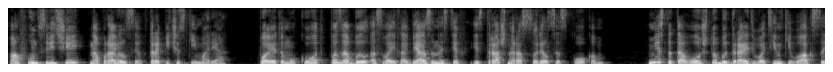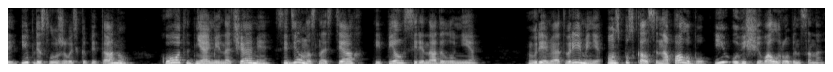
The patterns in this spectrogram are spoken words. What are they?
А фунт свечей направился в тропические моря. Поэтому кот позабыл о своих обязанностях и страшно рассорился с Коком. Вместо того, чтобы драить ботинки ваксой и прислуживать капитану, кот днями и ночами сидел на снастях и пел серенады луне. Время от времени он спускался на палубу и увещевал Робинсона.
